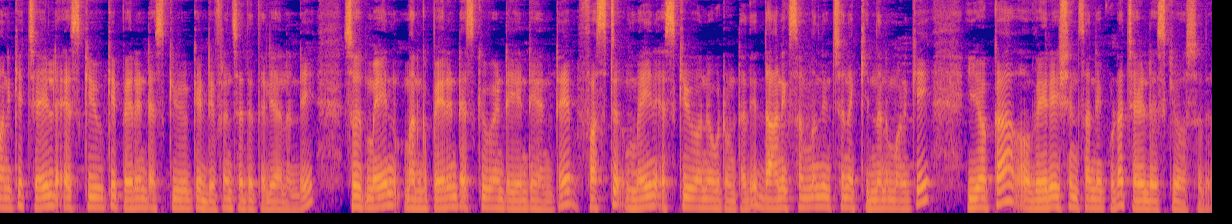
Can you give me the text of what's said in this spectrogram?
మనకి చైల్డ్ ఎస్క్యూకి పేరెంట్ ఎస్క్యూకి డిఫరెన్స్ అయితే తెలియాలండి. సో మెయిన్ మనకు పేరెంట్ ఎస్క్యూ అంటే ఏంటి అంటే ఫస్ట్ మెయిన్ ఎస్క్యూ అని ఒకటి ఉంటుంది. దానికి సంబంధించిన కిందన మనకి ఈ యొక్క వేరియేషన్స్ అన్ని కూడా చైల్డ్ ఎస్క్యూ వస్తుంది.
